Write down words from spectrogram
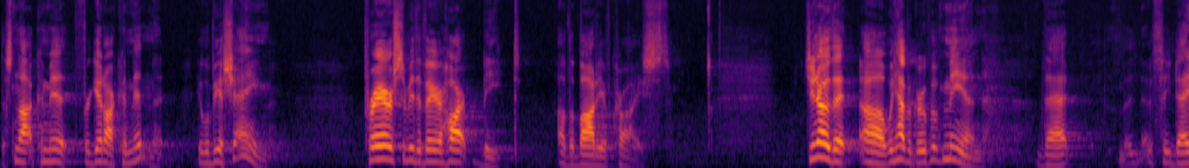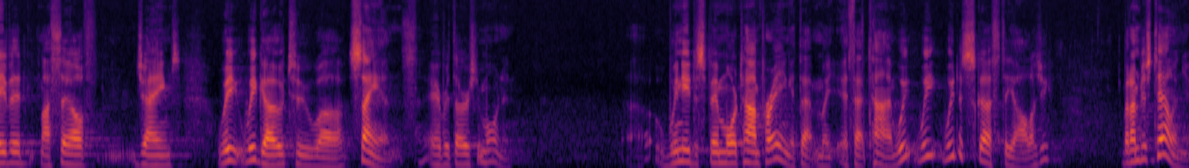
Let's not commit, forget our commitment. It would be a shame. Prayer should be the very heartbeat of the body of Christ. Do you know that uh, we have a group of men that, see, David, myself, James, we, we go to uh, Sands every Thursday morning we need to spend more time praying at that, at that time. We, we, we discuss theology, but I'm just telling you,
